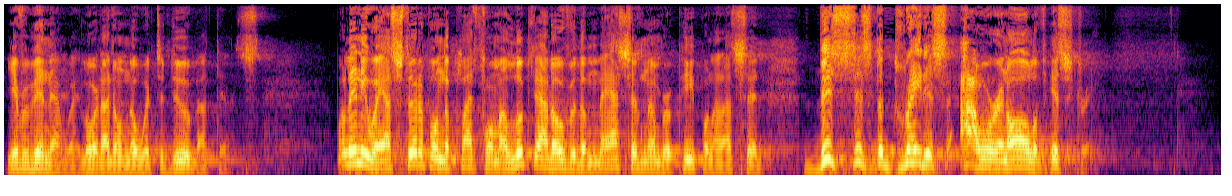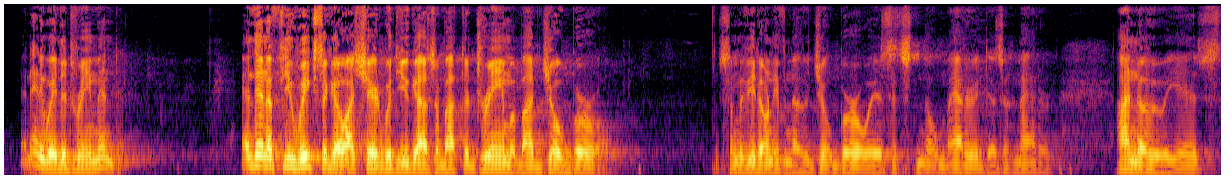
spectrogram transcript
You ever been that way? Lord, I don't know what to do about this. Well, anyway, I stood up on the platform. I looked out over the massive number of people and I said, This is the greatest hour in all of history. And anyway, the dream ended. And then a few weeks ago, I shared with you guys about the dream about Joe Burrow. Some of you don't even know who Joe Burrow is. It's no matter, it doesn't matter. I know who he is.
